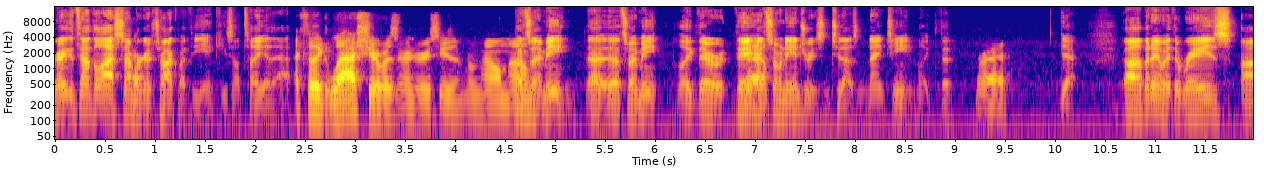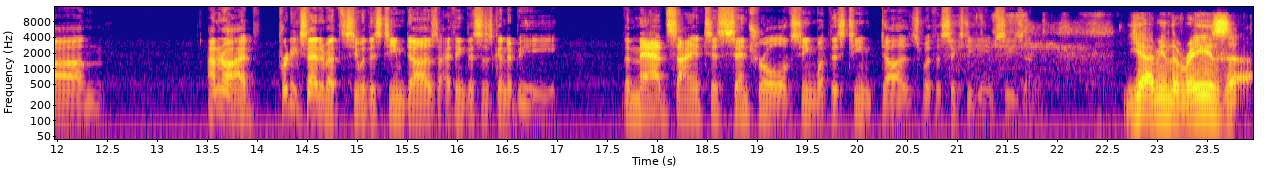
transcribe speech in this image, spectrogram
Greg, it's not the last time we're going to talk about the Yankees. I'll tell you that. I feel like last year was their injury season from hell. No, that's what I mean. That, that's what I mean. Like they they yeah. had so many injuries in 2019. Like that. Right. Yeah. Uh, but anyway, the Rays. Um, I don't know. I'm pretty excited about to see what this team does. I think this is going to be the mad scientist central of seeing what this team does with a 60 game season. Yeah, I mean the Rays. Uh,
